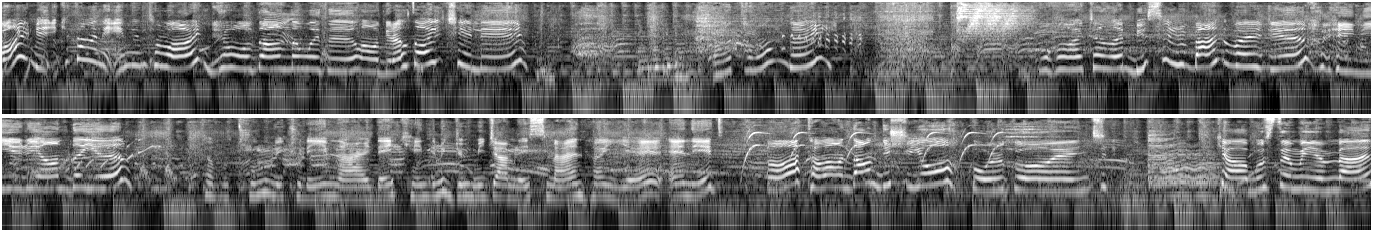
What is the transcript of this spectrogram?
Vay be iki tane inilti var. Ne oldu anlamadım ama biraz daha içelim. Aa tamamdır. Vay canına bir sürü ben varım. en iyi rüyamdayım. Tabutum ve küreğim nerede? Kendimi gömeceğim resmen. Hayır, Enid. Aa, tavandan düşüyor. Korkunç. Kabusta mıyım ben?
